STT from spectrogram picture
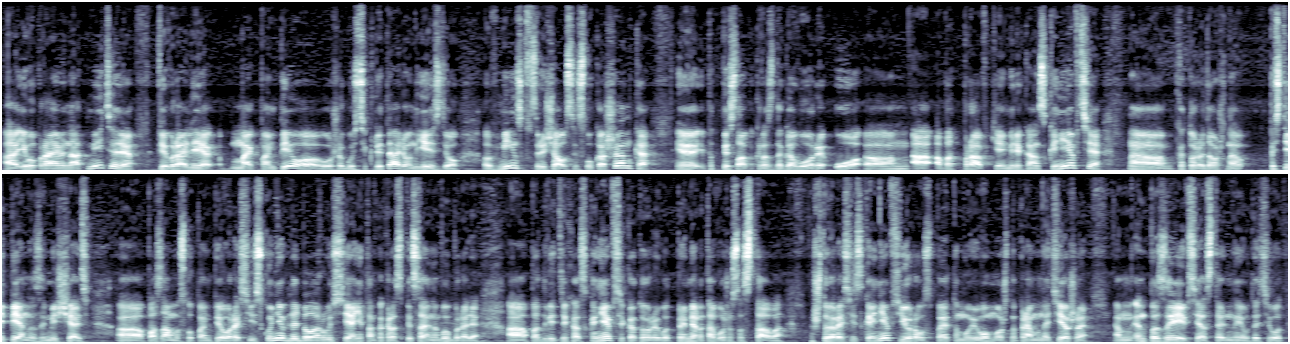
А, и вы правильно отметили, в феврале Майк Помпео, уже госсекретарь, он ездил в Минск, встречался с Лукашенко э, и подписал как раз договоры о, эм, о, об отправке американской нефти, э, которая должна постепенно замещать по замыслу Помпео российскую нефть для Беларуси. Они там как раз специально выбрали под вид техасской нефти, который вот примерно того же состава, что и российская нефть Юралс, поэтому его можно прямо на те же НПЗ и все остальные вот эти вот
